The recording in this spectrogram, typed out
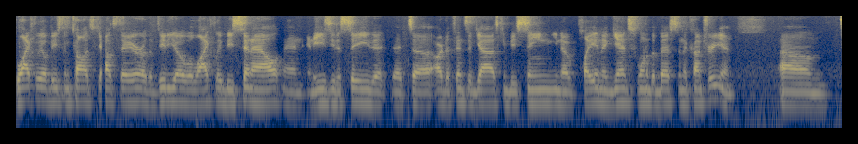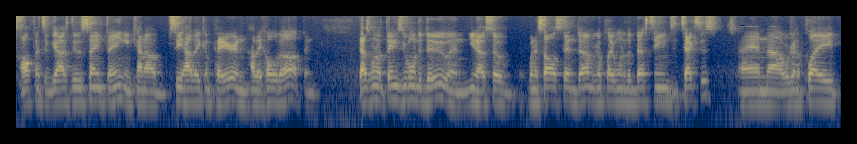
likely there'll be some college scouts there, or the video will likely be sent out, and, and easy to see that that uh, our defensive guys can be seen, you know, playing against one of the best in the country, and um, offensive guys do the same thing, and kind of see how they compare and how they hold up, and that's one of the things we want to do. And you know, so when it's all said and done, we're going to play one of the best teams in Texas, and uh, we're going to play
